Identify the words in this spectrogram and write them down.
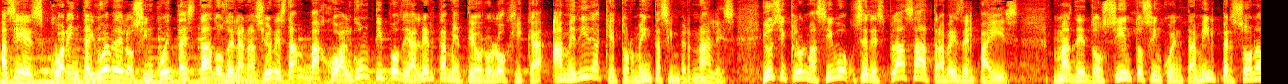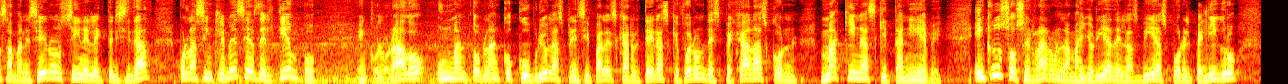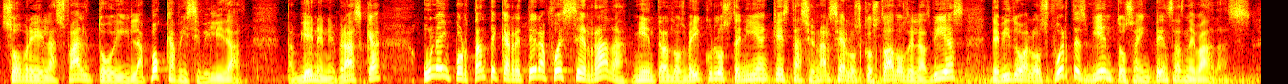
Así es, 49 de los 50 estados de la nación están bajo algún tipo de alerta meteorológica a medida que tormentas invernales y un ciclón masivo se desplaza a través del país. Más de 250 mil personas amanecieron sin electricidad por las inclemencias del tiempo. En Colorado, un manto blanco cubrió las principales carreteras que fueron despejadas con máquinas quitanieve. Incluso cerraron la mayoría de las vías por el peligro sobre el asfalto y la poca visibilidad. También en Nebraska, una importante carretera fue cerrada mientras los vehículos tenían que estacionarse a los costados de las vías debido a los fuertes vientos e intensas nevadas.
